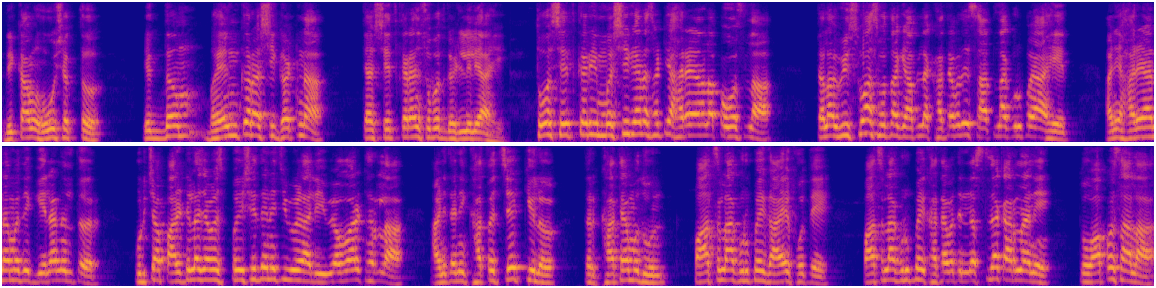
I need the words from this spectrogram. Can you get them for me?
रिकामं होऊ शकतं. एकदम भयंकर अशी घटना त्या शेतकऱ्यांसोबत घडलेली आहे. तो शेतकरी म्हशी घेण्यासाठी हरियाणाला पोहोचला. त्याला विश्वास होता की आपल्या खात्यामध्ये सात लाख रुपये आहेत आणि हरियाणामध्ये गेल्यानंतर पुढच्या पार्टीला ज्यावेळेस पैसे देण्याची वेळ आली व्यवहार ठरला आणि त्यांनी खातं चेक केलं तर खात्यामधून पाच लाख रुपये गायब होते. पाच लाख रुपये खात्यामध्ये नसल्या कारणाने तो वापस आला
